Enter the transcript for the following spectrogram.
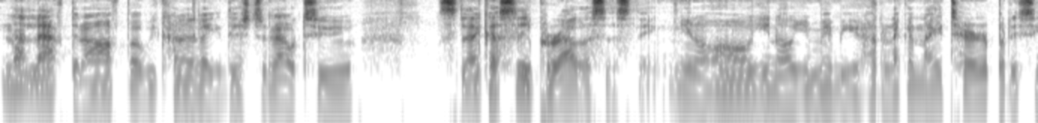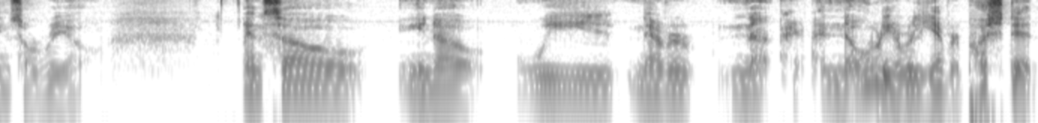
not laughed it off, but we kind of like dished it out to like a sleep paralysis thing. You know, oh, you know, you maybe you had like a night terror, but it seems so real, and so you know we never no, nobody really ever pushed it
